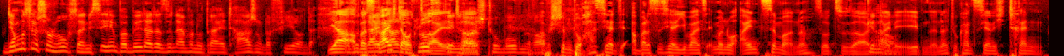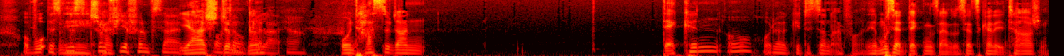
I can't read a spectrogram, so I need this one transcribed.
Der muss ja schon hoch sein. Ich sehe hier ein paar Bilder, da sind einfach nur drei Etagen oder vier. Und da, Ja, also aber es reicht Etagen auch plus drei den Etagen. Leuchtturm oben drauf. Aber stimmt, du hast ja, aber das ist ja jeweils immer nur ein Zimmer, ne? Sozusagen, Genau. eine Ebene, ne? Du kannst es ja nicht trennen. Obwohl, das nee, müssten schon vier, fünf sein. Ja, stimmt, ne? Keller, ja. Und hast du dann Decken auch? Oder geht es dann einfach? Ja, muss ja Decken sein, sonst hättest du keine Etagen.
